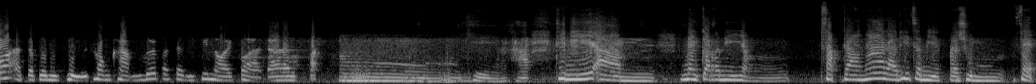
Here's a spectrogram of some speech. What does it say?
ก็อาจจะเป็นถือทองคำด้วยเปอร์เซ็นต์ที่น้อยกว่าได้ค่ะ อ๋อโอเคนะคะ ทีนี้อ่าในกรณีอย่างสัปดาห์หน้าแล้วที่จะมีประชุมเฟด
